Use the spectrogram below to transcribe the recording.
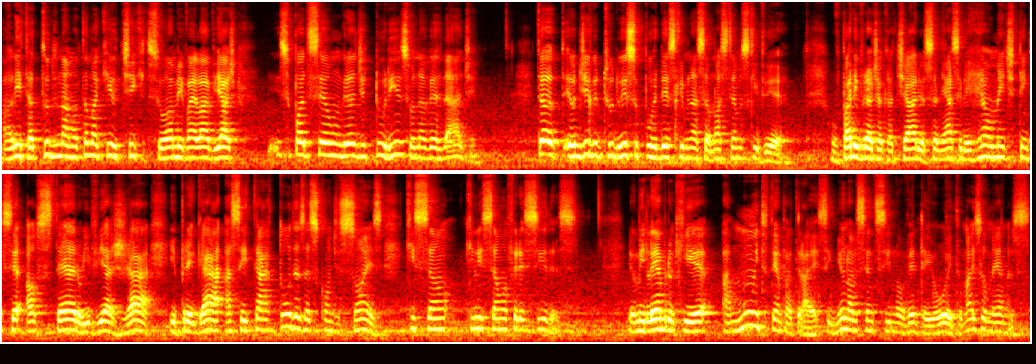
Ali está tudo na mão. Estamos aqui o ticket, o homem vai lá, viaja. Isso pode ser um grande turismo, na verdade. Então, eu digo tudo isso por discriminação. Nós temos que ver. O Parivrajacharya, o sannyasi, ele realmente tem que ser austero e viajar e pregar, aceitar todas as condições que, são, que lhe são oferecidas. Eu me lembro que há muito tempo atrás, em 1998, mais ou menos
